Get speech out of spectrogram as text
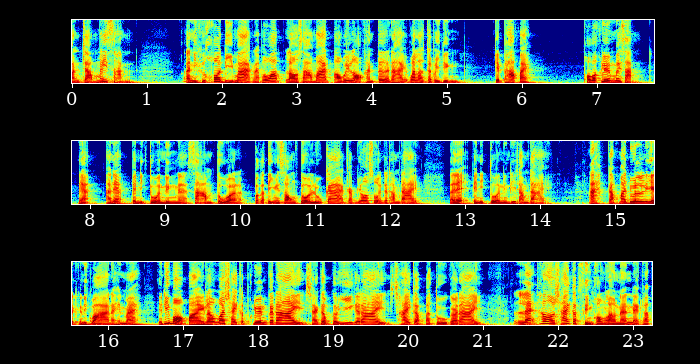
มันจะไม่สั่น อันนี้คือข้อดีมากนะ เพราะว่าเราสามารถเอาไว้หลอกฮันเตอร์ได้ว่าเราจะไปดึง เก็ตภาพไหม เพราะว่าเครื่องไม่สั่น เนี่ย อันเนี้ยเป็นอีกตัวหนึ่งนะสามตัวปกติมี 2 ตัวลูก้ากับย่อส่วนจะทำได้ แต่เนี้ยเป็นอีกตัวหนึ่งที่ทำได้อะกลับมาดูรายละเอียดกันดีกว่านะเห็นไหมอย่างที่บอกไปแล้วว่าใช้กับเครื่องก็ได้ ใช้กับเก้าอี้ก็ได้ ใช้กับประตูก็ได้ และถ้าเราใช้กับสิ่งของเหล่านั้นเนี่ยครับ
